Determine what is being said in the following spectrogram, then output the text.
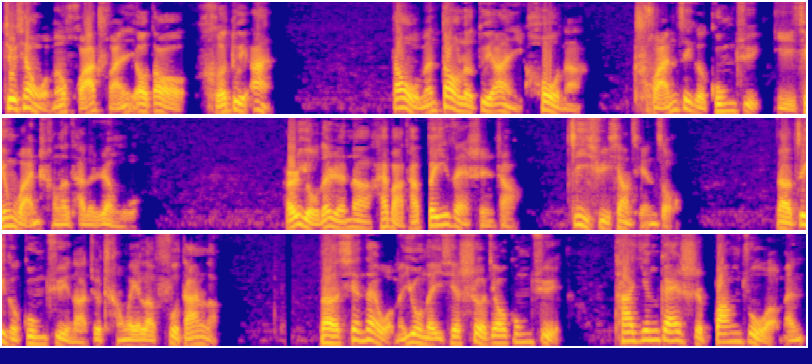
就像我们划船要到河对岸，当我们到了对岸以后呢，船这个工具已经完成了它的任务，而有的人呢还把它背在身上，继续向前走，那这个工具呢就成为了负担了。那现在我们用的一些社交工具，它应该是帮助我们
